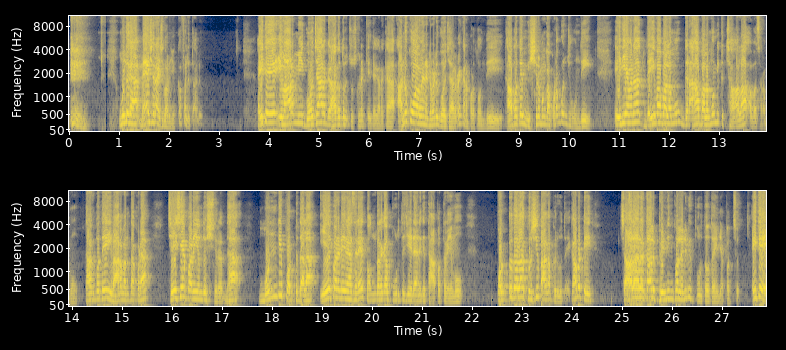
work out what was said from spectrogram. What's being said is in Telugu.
ముందుగా మేషరాశి వారి యొక్క ఫలితాలు. అయితే ఈ వారం మీ గోచార గ్రహగతులు చూసుకున్నట్లయితే కనుక అనుకూలమైనటువంటి గోచారమే కనపడుతోంది. కాకపోతే మిశ్రమంగా కూడా కొంచెం ఉంది. ఇది ఏమైనా దైవ బలము గ్రహ బలము మీకు చాలా అవసరము. కాకపోతే ఈ వారం అంతా కూడా చేసే పని ఎందు శ్రద్ధ మొండి పట్టుదల ఏ పనినైనా సరే తొందరగా పూర్తి చేయడానికి తాపత్రయము. పట్టుదల కృషి బాగా పెరుగుతాయి. కాబట్టి చాలా రకాల పెండింగ్ పనులన్నీ మీకు పూర్తవుతాయని చెప్పొచ్చు. అయితే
